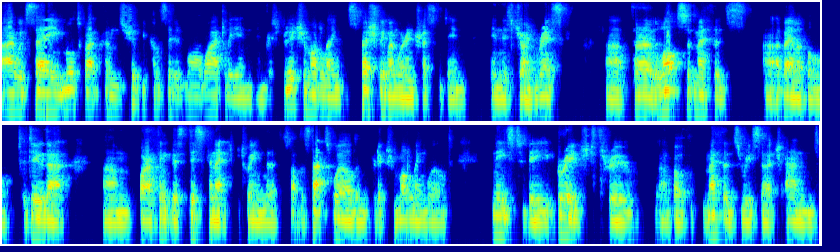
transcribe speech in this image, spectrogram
I would say multiple outcomes should be considered more widely in, in risk prediction modeling, especially when we're interested in, in this joint risk. Uh, there are lots of methods uh, available to do that, um, but I think this disconnect between the sort of the stats world and the prediction modeling world needs to be bridged through uh, both methods research and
